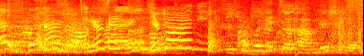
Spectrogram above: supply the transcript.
You're okay. You're fine. I went up to um, Michigan. Went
